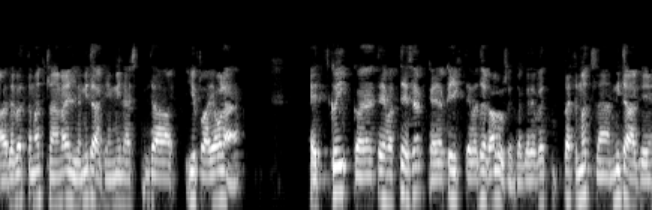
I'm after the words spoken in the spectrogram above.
aga te peate mõtlema välja midagi, millest, mida juba ei ole. et kõik äh, teevad T-särke ja kõik teevad õllealused, aga te peate mõtlema midagi,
